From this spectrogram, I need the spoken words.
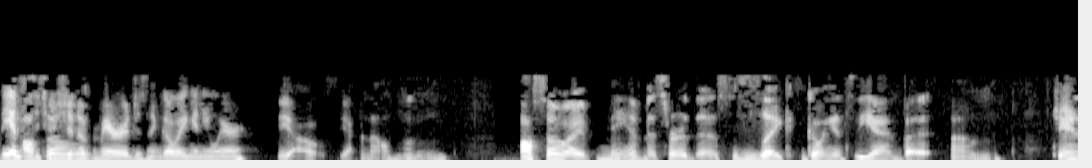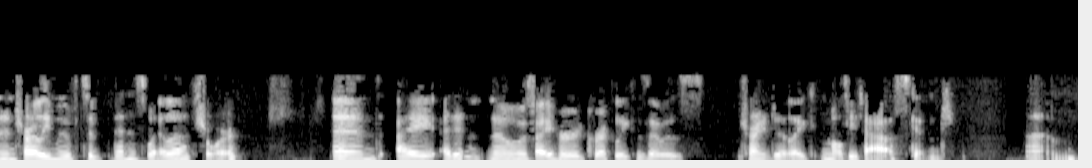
The institution Also- of marriage isn't going anywhere. Yeah, yeah, no. Mm-mm. Also, I may have misheard this. This is like going into the end, but um, Jan and Charlie moved to Venezuela, sure. And I I didn't know if I heard correctly because I was trying to like multitask and um,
